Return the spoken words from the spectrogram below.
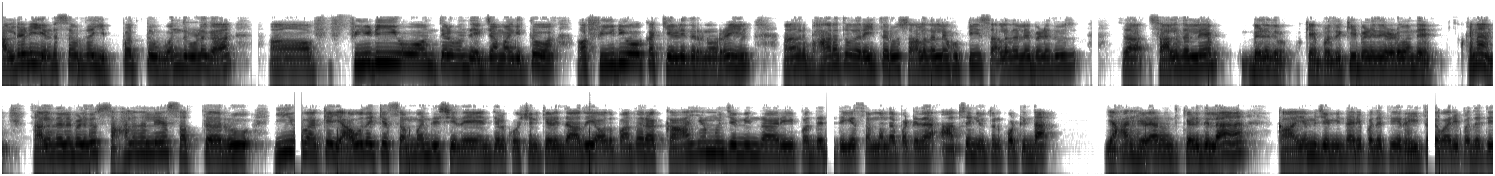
ಆಲ್ರೆಡಿ ಎರಡ್ ಸಾವಿರದ ಇಪ್ಪತ್ತು ಒಂದ್ರೊಳಗ ಆ ಫಿಡಿಒ ಅಂತೇಳಿ ಒಂದು ಎಕ್ಸಾಮ್ ಆಗಿತ್ತು ಆ ಫಿಡಿಒಕ ಕೇಳಿದ್ರು ನೋಡ್ರಿ ಅಂದ್ರೆ ಭಾರತದ ರೈತರು ಸಾಲದಲ್ಲೇ ಹುಟ್ಟಿ ಸಾಲದಲ್ಲೇ ಬೆಳೆದು ಸಾಲದಲ್ಲೇ ಬೆಳೆದು ಓಕೆ ಬದುಕಿ ಬೆಳೆದು ಎರಡು ಒಂದೇ ಓಕೆನಾ ಸಾಲದಲ್ಲೇ ಬೆಳೆದು ಸಾಲದಲ್ಲೇ ಸತ್ತರು ಈ ವಾಕ್ಯ ಯಾವುದಕ್ಕೆ ಸಂಬಂಧಿಸಿದೆ ಅಂತೇಳಿ ಕ್ವಶನ್ ಕೇಳಿದ್ದ ಅದು ಯಾವ್ದಪ್ಪ ಅಂತಂದ್ರೆ ಕಾಯಂ ಜಮೀನ್ದಾರಿ ಪದ್ಧತಿಗೆ ಸಂಬಂಧಪಟ್ಟಿದ ಆಪ್ಷನ್ ಇವತ್ತನ್ನು ಕೊಟ್ಟಿದ್ದ ಯಾರು ಹೇಳ್ಯಾರು ಅಂತ ಕೇಳಿದಿಲ್ಲ ಕಾಯಂ ಜಮೀನ್ದಾರಿ ಪದ್ಧತಿ ರೈತವಾರಿ ಪದ್ಧತಿ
